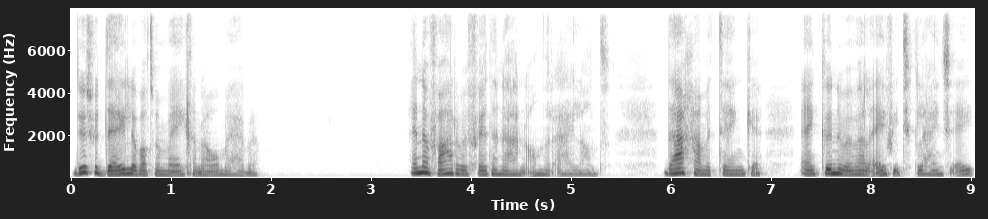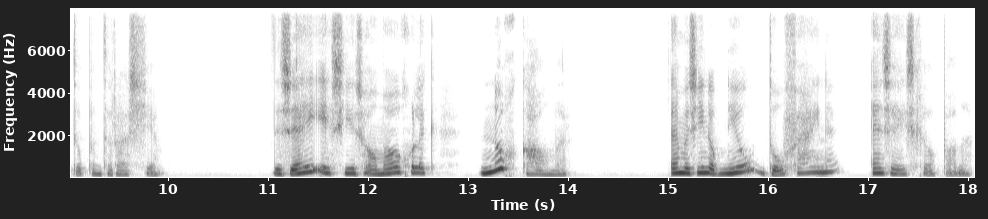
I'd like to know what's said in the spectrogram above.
Dus we delen wat we meegenomen hebben. En dan varen we verder naar een ander eiland. Daar gaan we tanken en kunnen we wel even iets kleins eten op een terrasje. De zee is hier zo mogelijk nog kalmer. En we zien opnieuw dolfijnen en zeeschildpadden.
